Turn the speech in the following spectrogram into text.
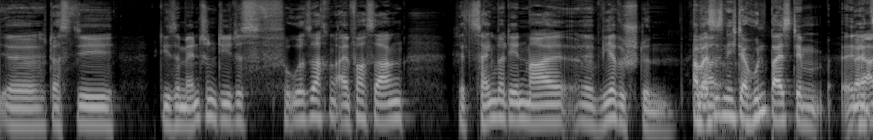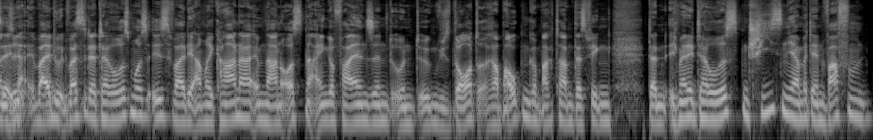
äh, dass die, diese Menschen, die das verursachen, einfach sagen, Jetzt zeigen wir denen mal, äh, wir bestimmen. Aber ja. es ist nicht der Hund beißt dem, äh, also, weil du, weißt du, der Terrorismus ist, weil die Amerikaner im Nahen Osten eingefallen sind und irgendwie dort Rabauken gemacht haben. Deswegen, dann, ich meine, die Terroristen schießen ja mit den Waffen,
